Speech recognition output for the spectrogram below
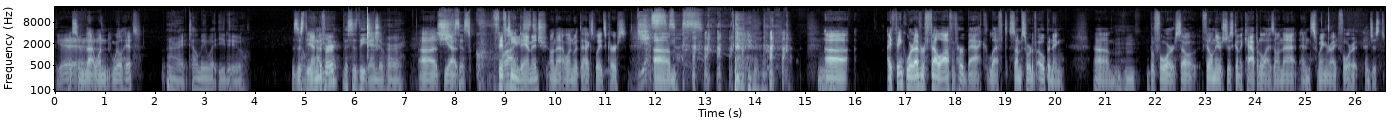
yeah. I assume that one will hit. All right. Tell me what you do. Is this Tell the end how of you- her? This is the end of her. Uh, yeah, Jesus Christ. 15 damage on that one with the Hexblade's curse. Yes. Um. Uh, I think wherever fell off of her back left some sort of opening um, hmm before. So Filnir's just going to capitalize on that and swing right for it and just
